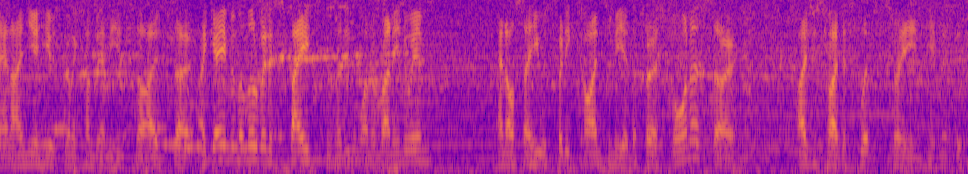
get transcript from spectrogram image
and I knew he was going to come down the inside. So I gave him a little bit of space because I didn't want to run into him. And also, he was pretty kind to me at the first corner, so I just tried to slipstream him at this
